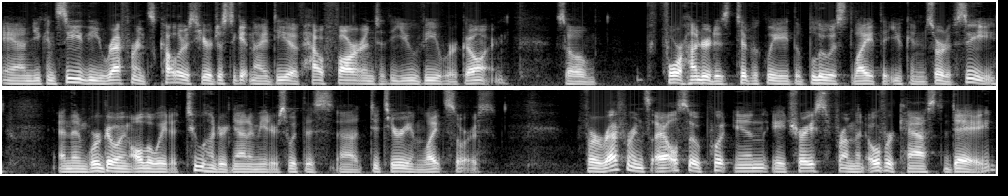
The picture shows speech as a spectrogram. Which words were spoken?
And you can see the reference colors here just to get an idea of how far into the UV we're going. So 400 is typically the bluest light that you can sort of see. And then we're going all the way to 200 nanometers with this uh, deuterium light source. For reference, I also put in a trace from an overcast day,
